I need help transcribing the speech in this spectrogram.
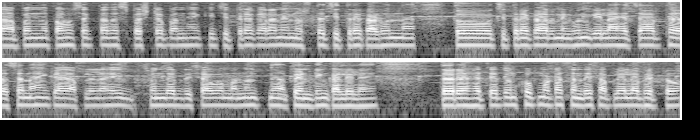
आपण पाहू शकता स्पष्टपणे की चित्रकाराने नुसतं चित्र काढून तो चित्रकार निघून गेला ह्याचा अर्थ असं नाही काय आपल्याला हे सुंदर दिसावं म्हणून पेंटिंग काढलेलं आहे. तर ह्याच्यातून खूप मोठा संदेश आपल्याला भेटतो.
